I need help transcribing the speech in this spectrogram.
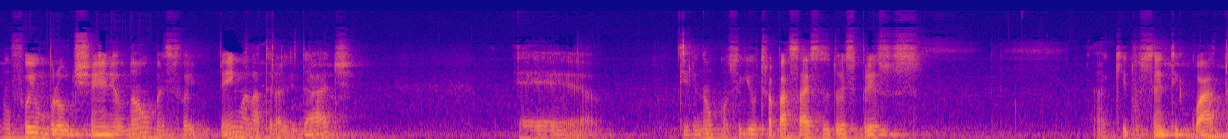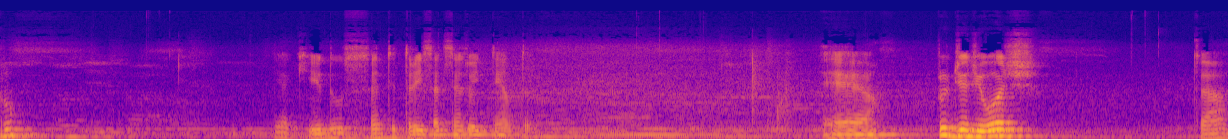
não foi um broad channel não, mas foi bem uma lateralidade. É, ele não conseguiu ultrapassar esses dois preços aqui do 104 e aqui do 103,780. É, para o dia de hoje, tá?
